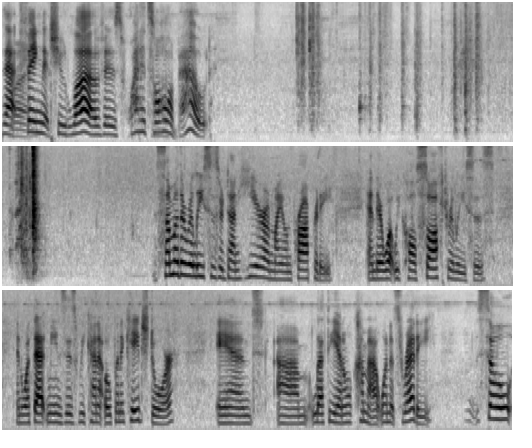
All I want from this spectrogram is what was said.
that Right. thing that you love is what it's all about. Some of the releases are done here on my own property, and they're what we call soft releases. And what that means is we kind of open a cage door and um, let the animal come out when it's ready. So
